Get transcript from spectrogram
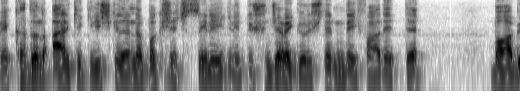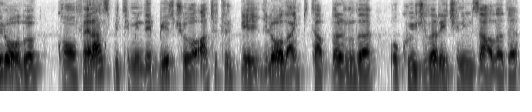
ve kadın erkek ilişkilerine bakış açısıyla ilgili düşünce ve görüşlerini de ifade etti. Babiroğlu, konferans bitiminde birçoğu Atatürk'le ilgili olan kitaplarını da okuyucuları için imzaladı.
